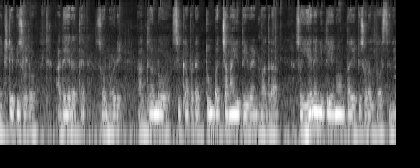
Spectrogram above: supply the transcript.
ನೆಕ್ಸ್ಟ್ ಎಪಿಸೋಡು ಅದೇ ಇರುತ್ತೆ. ಸೊ ನೋಡಿ, ಅದರಲ್ಲೂ ಸಿಕ್ಕಾಪಟ್ಟೆ ತುಂಬ ಚೆನ್ನಾಗಿತ್ತು ಇವೆಂಟ್ ಮಾತ್ರ. ಸೊ ಏನೇನಿತ್ತು, ಏನು ಅಂತ ಎಪಿಸೋಡಲ್ಲಿ ತೋರಿಸ್ತೀನಿ.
